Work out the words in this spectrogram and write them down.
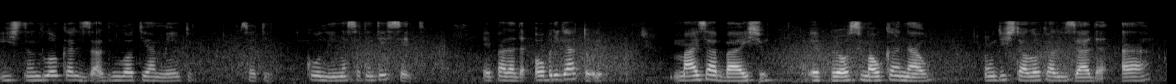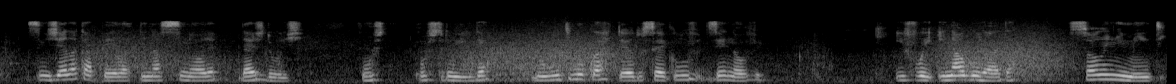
estando localizado no loteamento Colina 77. É parada obrigatória. Mais abaixo é próximo ao canal, onde está localizada a singela capela de Nossa Senhora das Dores, construída no último quartel do século XIX e foi inaugurada solenemente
